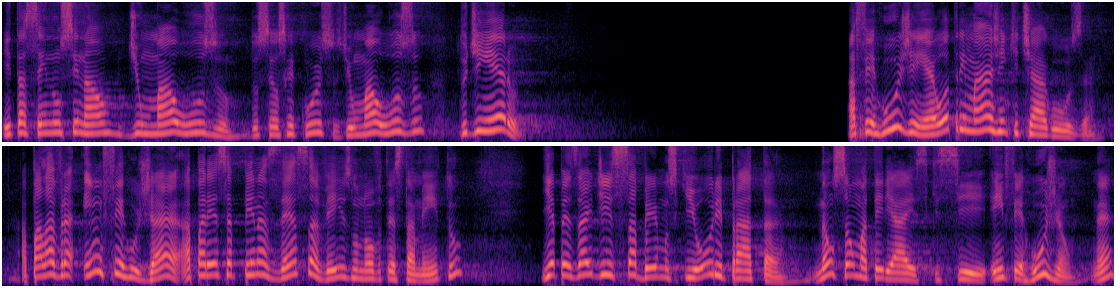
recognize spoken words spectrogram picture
e está sendo um sinal de um mau uso dos seus recursos, de um mau uso do dinheiro. A ferrugem é outra imagem que Tiago usa. A palavra enferrujar aparece apenas dessa vez no Novo Testamento, e apesar de sabermos que ouro e prata não são materiais que se enferrujam, né?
